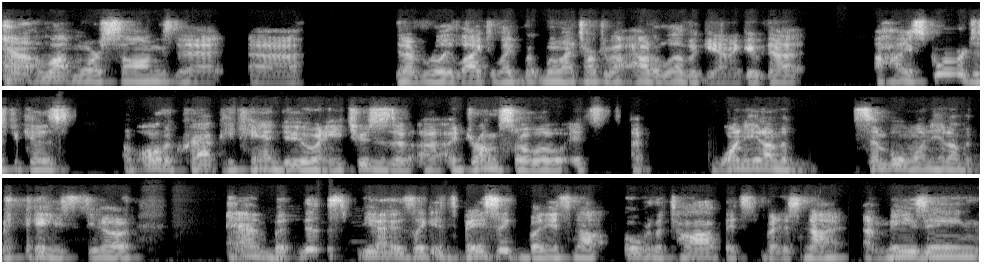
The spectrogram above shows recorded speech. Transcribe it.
a lot more songs that uh, that I've really liked. Like, but when I talked about Out of Love again, I gave that a high score just because of all the crap he can do, and he chooses a, a, a drum solo. It's a one hit on the cymbal, one hit on the bass. You know. but this, yeah, it's like it's basic, but it's not over the top. It's but it's not amazing.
